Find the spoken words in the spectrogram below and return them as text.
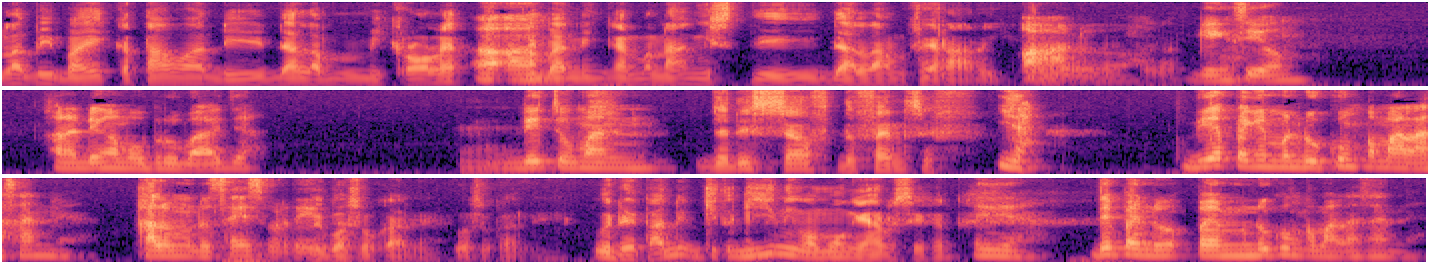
lebih baik ketawa di dalam mikrolet Uh-uh. dibandingkan menangis di dalam Ferrari. Aduh. Gitu kan. gengsi om karena dia nggak mau berubah aja Hmm. dia cuman Jadi self defensive. Iya, dia pengen mendukung kemalasannya. Kalau menurut saya seperti Ini itu. gue suka nih, gue suka nih. Udah tadi kita gini ngomongnya harusnya kan. Iya, dia pengen, pengen mendukung kemalasannya.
